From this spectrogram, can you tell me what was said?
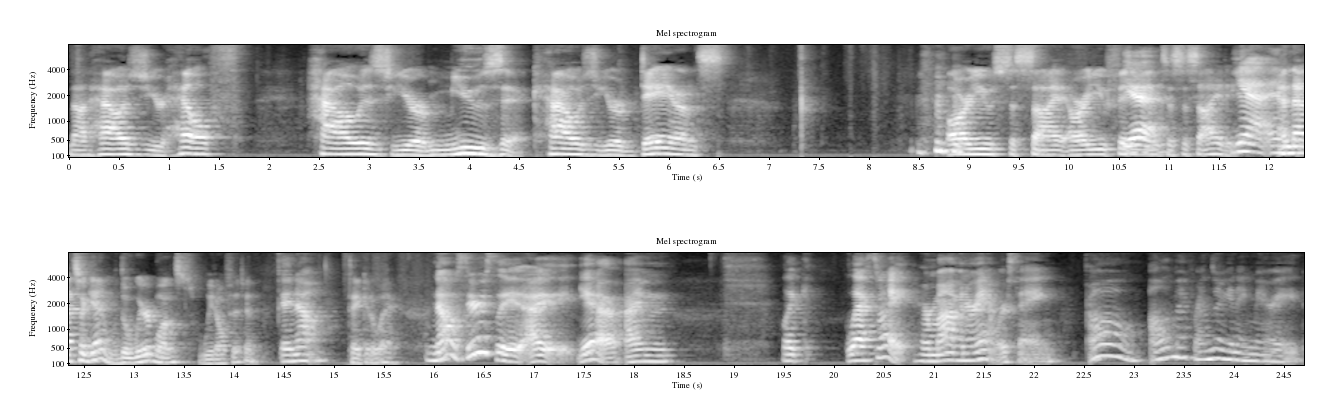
Not how's your health? How's your music? How's your dance? are you society? Are you fitting Yeah. into society? Yeah, and, and- that's again the weird ones. We don't fit in. I know. Take it away. No, seriously. I yeah, I'm like last night her mom and her aunt were saying, "Oh, all of my friends are getting married."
